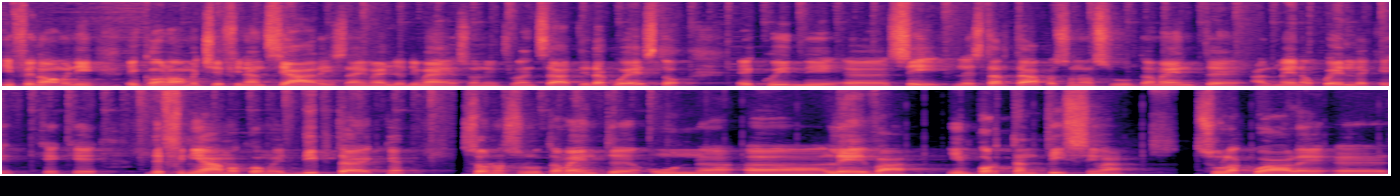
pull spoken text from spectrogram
i fenomeni economici e finanziari, sai meglio di me, sono influenzati da questo e quindi eh, sì, le start-up sono assolutamente, almeno quelle che, che, che definiamo come deep tech, sono assolutamente una uh, leva importantissima sulla quale eh,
